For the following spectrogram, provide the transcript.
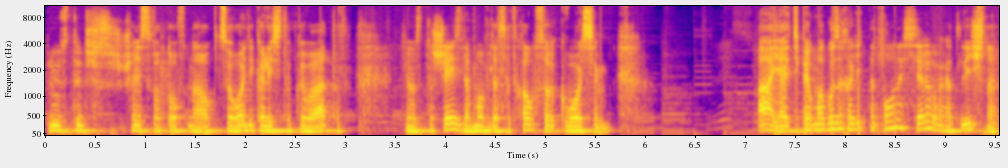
Плюс 36 слотов на аукционе, количество приватов 96, домов для сетхоп 48. А, я теперь могу заходить на полный сервер, отлично.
